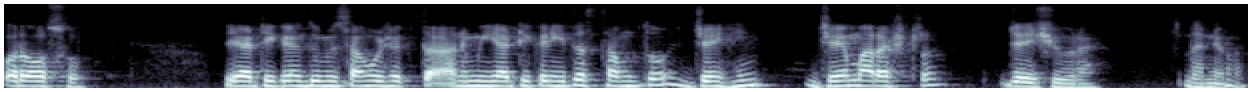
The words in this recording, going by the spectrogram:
बरं असो या ठिकाणी तुम्ही सांगू शकता. आणि मी या ठिकाणी इथंच थांबतो. जय हिंद जय महाराष्ट्र जय शिवराय. धन्यवाद.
